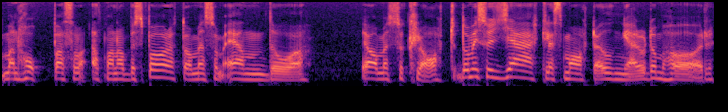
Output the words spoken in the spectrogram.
man hoppas att man har besparat dem, men som ändå Ja, men såklart. De är så jäkla smarta ungar och de hör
